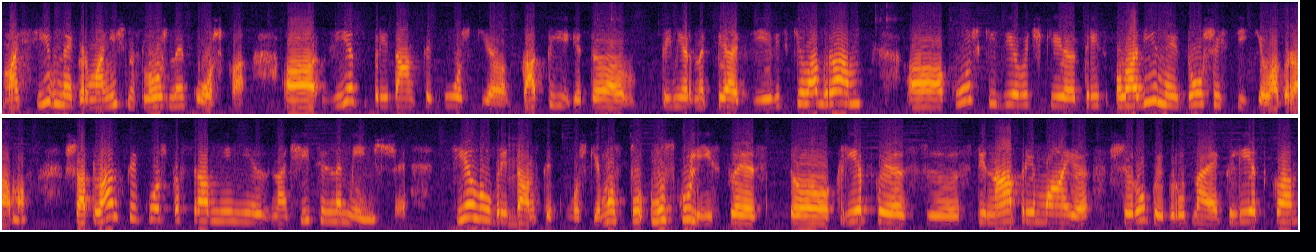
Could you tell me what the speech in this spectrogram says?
массивная, гармонично сложная кошка. Э, вес британской кошки, коты – это примерно 5-9 килограмм, э, кошки девочки 3,5 до 6 килограммов – Шотландская кошка в сравнении значительно меньше. Тело у британской кошки мускулистое, э, крепкая, спина прямая, широкая грудная клетка,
